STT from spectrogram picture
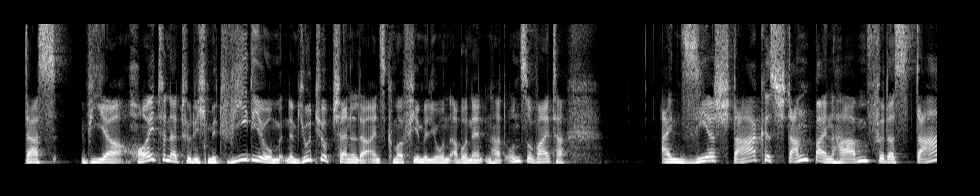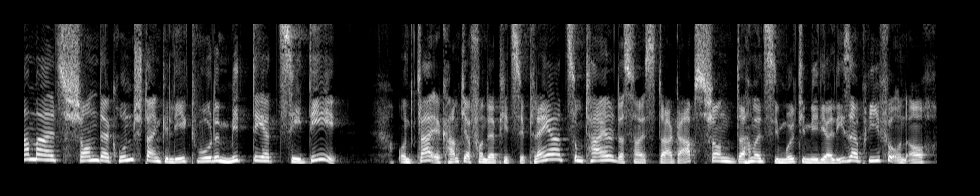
dass wir heute natürlich mit Video, mit einem YouTube-Channel, der 1,4 Millionen Abonnenten hat und so weiter, ein sehr starkes Standbein haben, für das damals schon der Grundstein gelegt wurde mit der CD. Und klar, ihr kamt ja von der PC Player zum Teil, das heißt, da gab's schon damals die Multimedia-Leserbriefe und auch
